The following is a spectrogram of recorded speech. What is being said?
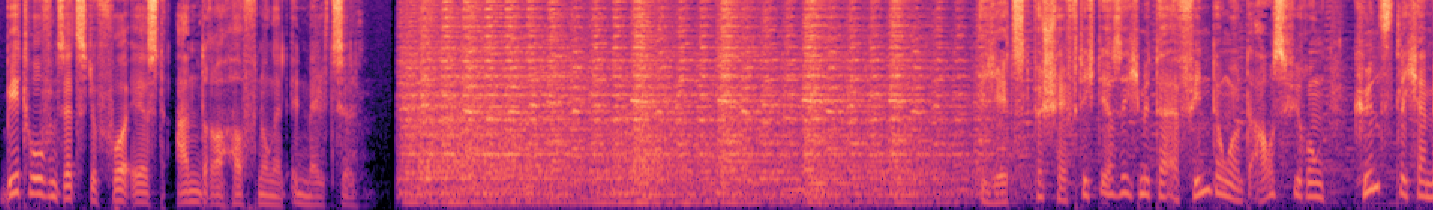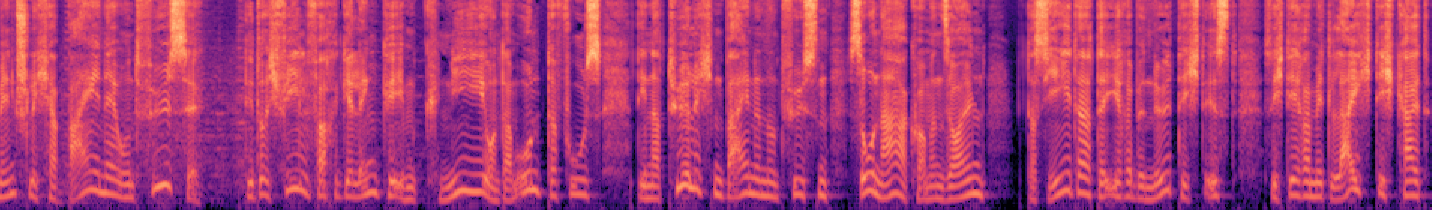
Beethoven setzte vorerst andere Hoffnungen in Melzel. Jetzt beschäftigt er sich mit der Erfindung und Ausführung künstlicher menschlicher Beine und Füße, die durch vielfache Gelenke im Knie und am Unterfuß den natürlichen Beinen und Füßen so nahe kommen sollen, dass jeder, der ihre benötigt ist, sich derer mit Leichtigkeit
